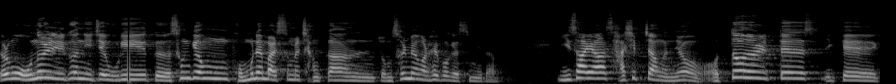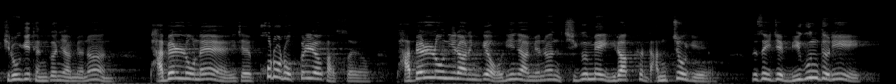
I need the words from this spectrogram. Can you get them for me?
여러분 오늘 읽은 이제 우리 그 성경 본문의 말씀을 잠깐 좀 설명을 해보겠습니다. 이사야 40장은요 어떨 때 이렇게 기록이 된 거냐면은 바벨론에 이제 포로로 끌려갔어요. 바벨론이라는 게 어디냐면은 지금의 이라크 남쪽이에요. 그래서 이제 미군들이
